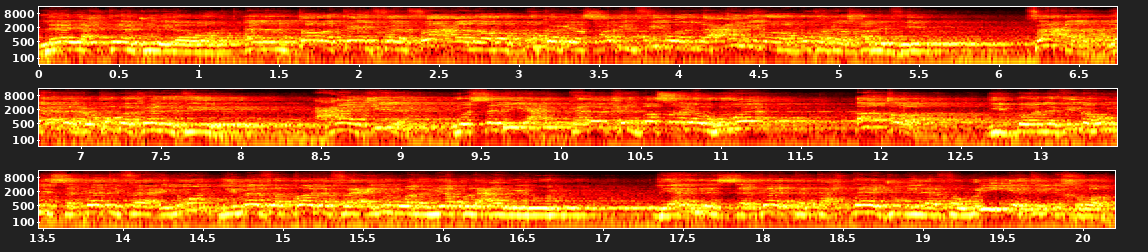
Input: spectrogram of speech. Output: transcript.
لا يحتاج إلى وقت. ألم ترى كيف فعل ربك بأصحاب الفيل ولا عمل ربك بأصحاب الفيل؟ فعل لأن العقوبة كانت إيه؟ عاجلة وسريعة. كلمح البصر وهو أقرب. يبقى والذين هم للزكاة فاعلون. لماذا قال فاعلون ولم يقل عاملون؟ لأن الزكاة تحتاج إلى فورية الإخراج.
